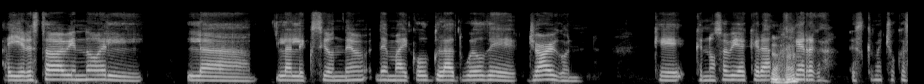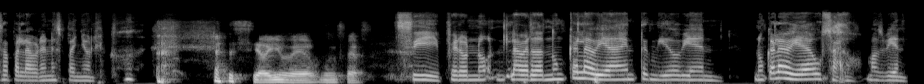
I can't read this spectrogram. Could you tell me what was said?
Ayer estaba viendo la, lección de, Michael Gladwell de Jargon, que, no sabía que era jerga. Es que me choca esa palabra en español. sí, oye, veo muy feo. Sí, pero no, la verdad nunca la había entendido bien, nunca la había usado, más bien,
